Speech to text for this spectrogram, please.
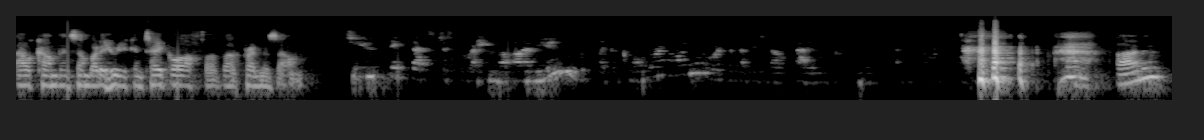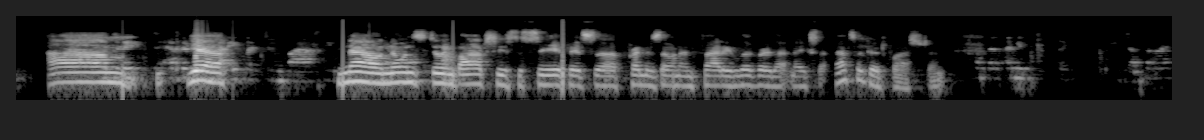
outcome than somebody who you can take off of uh, prednisone. Do you think that's just a question of autoimmune with like a smoldering autoimmune, or is it that they develop fatty liver from being on prednisone? I didn't. Do Um, they, yeah. like no, no one's doing biopsies to see if it's uh, prednisone and fatty liver that makes it. That's a good question. Then, I mean, like, budesonide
